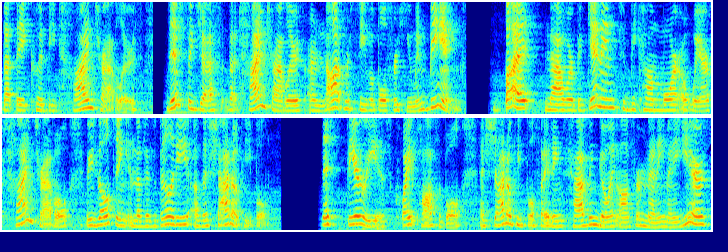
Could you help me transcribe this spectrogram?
that they could be time travelers. This suggests that time travelers are not perceivable for human beings. But now we're beginning to become more aware of time travel, resulting in the visibility of the shadow people. This theory is quite possible, as shadow people sightings have been going on for many, many years.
